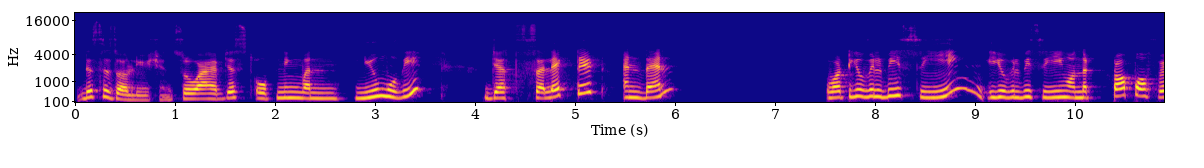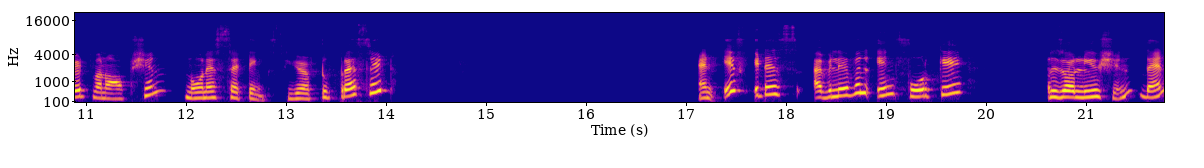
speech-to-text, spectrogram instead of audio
this resolution. So i have just opening one new movie just select it and then what you will be seeing you will be seeing on the top of it one option known as settings. You have to press it. And if it is available in 4k resolution then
